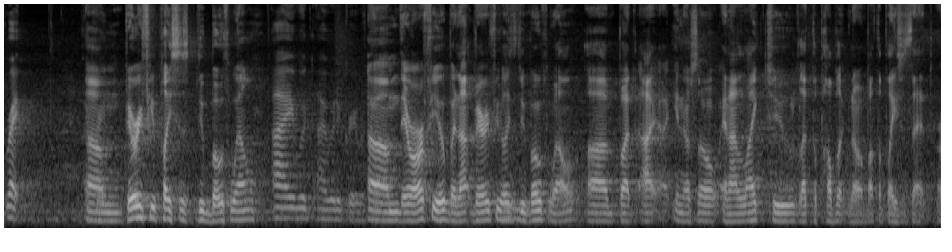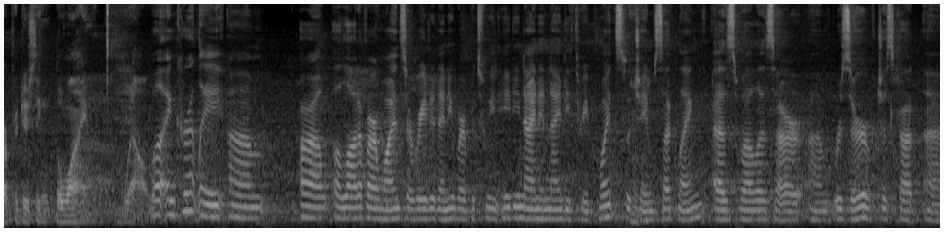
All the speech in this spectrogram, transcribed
Right. Um, very few places do both well. I would I would agree with that. Um, there are a few, but not very few places do both well. Uh, but I, you know, so and I like to let the public know about the places that are producing the wine well. Well, and currently, um, our, a lot of our wines are rated anywhere between 89 and 93 points with James Suckling, as well as our um, reserve just got uh,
